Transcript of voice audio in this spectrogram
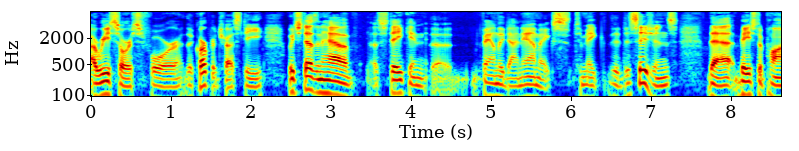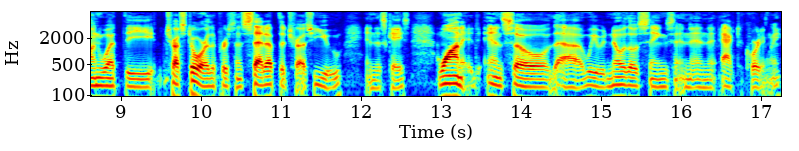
a resource for the corporate trustee, which doesn't have a stake in the family dynamics to make the decisions that based upon what the trustor, the person that set up the trust, you in this case, wanted. And so uh, we would know those things and, and act accordingly.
